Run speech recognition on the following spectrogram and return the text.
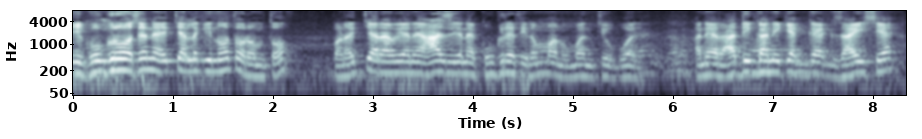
એ ઘૂઘરો છે ને અત્યાર લગી નહોતો રમતો. પણ અત્યારે હવે એને આજ એને ઘૂઘરેથી રમવાનું મન થયું બોલ. અને રાધિકાની ક્યાંક ક્યાંક જાય છે.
